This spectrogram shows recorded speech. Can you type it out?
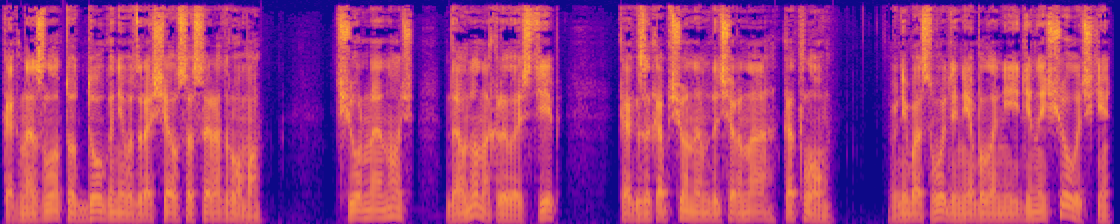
Как назло, тот долго не возвращался с аэродрома. Черная ночь давно накрыла степь, как закопченным до черна котлом. В небосводе не было ни единой щелочки.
